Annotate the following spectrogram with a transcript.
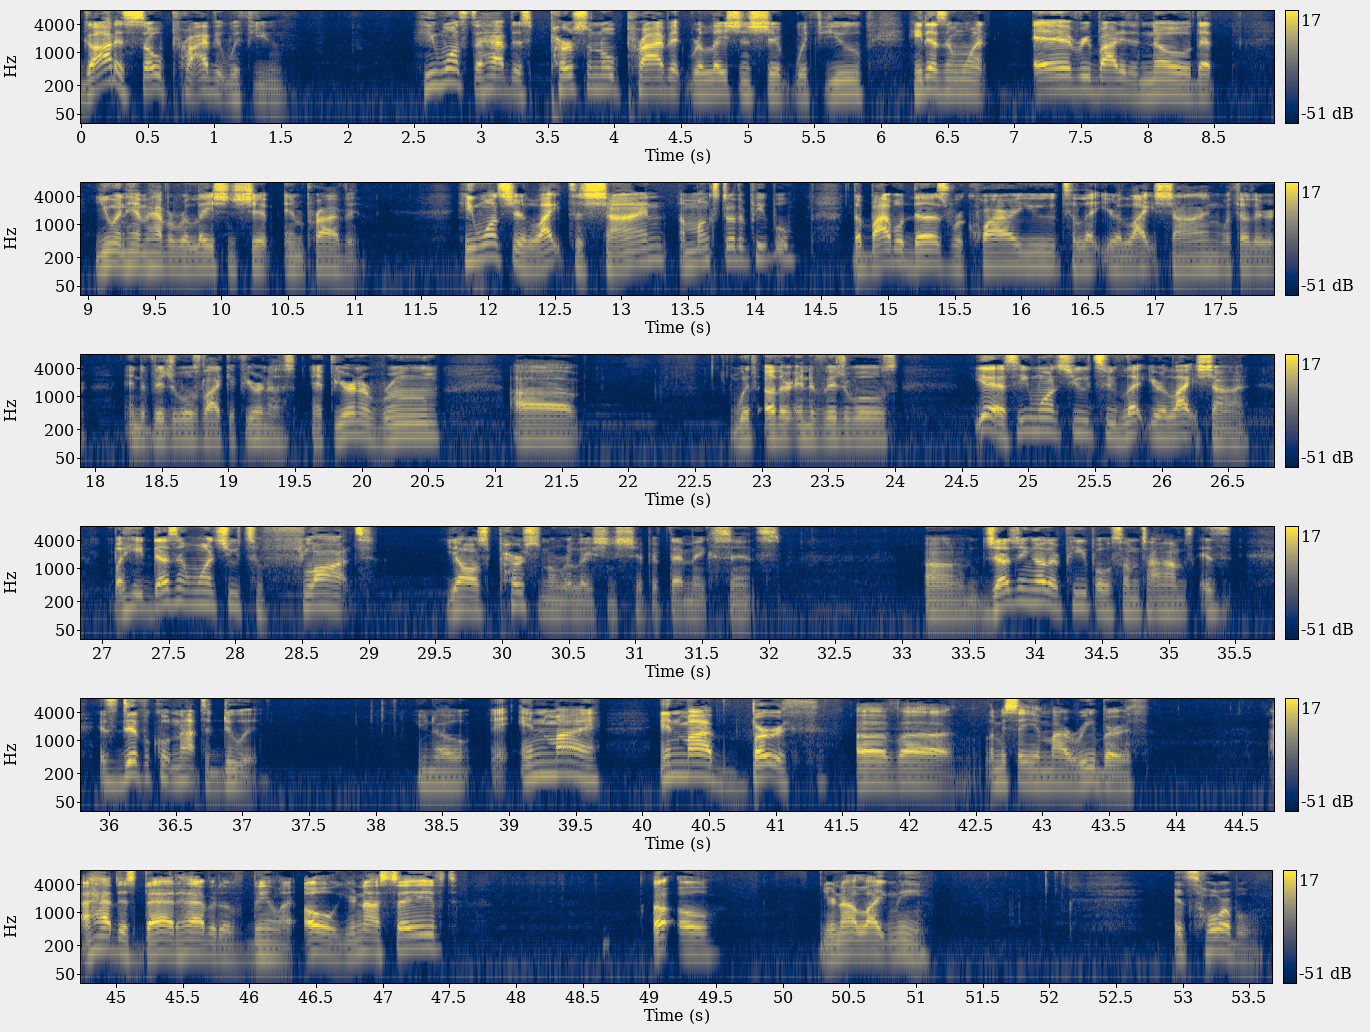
God is so private with you. He wants to have this personal, private relationship with you. He doesn't want everybody to know that you and him have a relationship in private. He wants your light to shine amongst other people. The Bible does require you to let your light shine with other individuals. Like if you're in a if you're in a room uh, with other individuals. Yes, he wants you to let your light shine, but he doesn't want you to flaunt y'all's personal relationship, if that makes sense. Um, judging other people sometimes is it's difficult not to do it. You know, in my in my birth of uh let me say in my rebirth, I had this bad habit of being like, "Oh, you're not saved? Uh-oh. You're not like me." It's horrible.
